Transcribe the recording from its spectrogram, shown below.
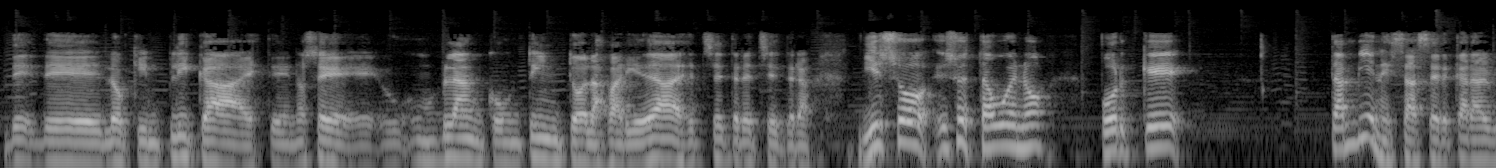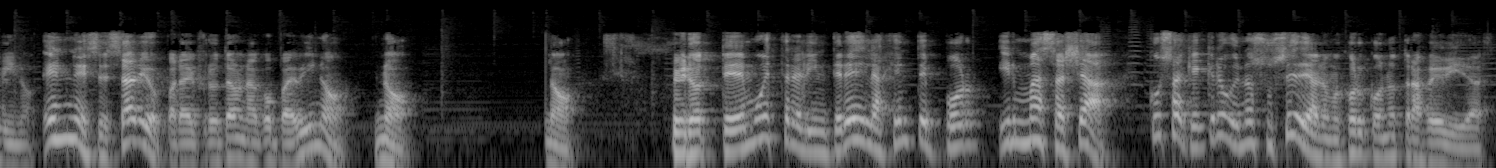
de, lo que implica, este, no sé, un blanco, un tinto, las variedades, etcétera, etcétera. Y eso, eso está bueno porque también es acercar al vino. ¿Es necesario para disfrutar una copa de vino? No, no. Pero te demuestra el interés de la gente por ir más allá, cosa que creo que no sucede a lo mejor con otras bebidas.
